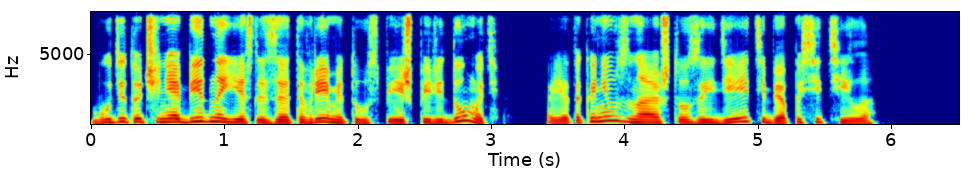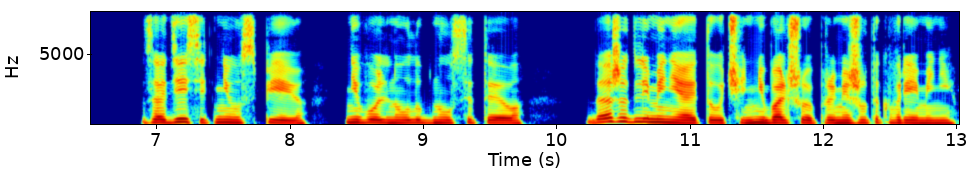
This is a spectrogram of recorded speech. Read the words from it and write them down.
Будет очень обидно, если за это время ты успеешь передумать, а я так и не узнаю, что за идея тебя посетила. «За десять не успею», — невольно улыбнулся Тео. «Даже для меня это очень небольшой промежуток времени».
